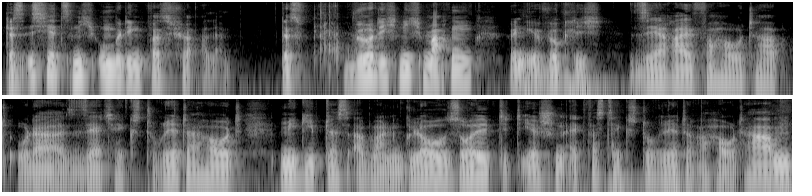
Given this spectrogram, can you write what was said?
Das ist jetzt nicht unbedingt was für alle. Das würde ich nicht machen, wenn ihr wirklich sehr reife Haut habt oder sehr texturierte Haut. Mir gibt das aber einen Glow. Solltet ihr schon etwas texturiertere Haut haben,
